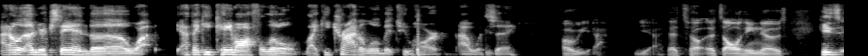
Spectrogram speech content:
I don't understand the what. I think he came off a little like he tried a little bit too hard. I would say. Oh yeah. Yeah, that's all. That's all he knows. He's.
